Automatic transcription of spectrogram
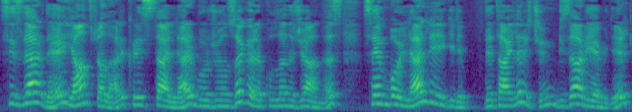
Sizler de yantralar, kristaller, burcunuza göre kullanacağınız sembollerle ilgili detaylar için bizi arayabilir.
